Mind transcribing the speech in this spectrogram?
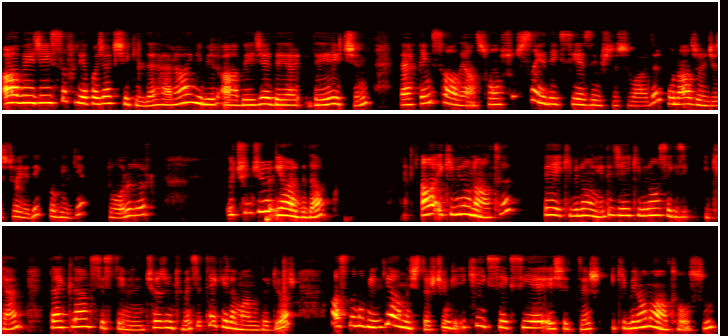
ABC'yi sıfır yapacak şekilde herhangi bir ABC değer, değeri için denklemi sağlayan sonsuz sayıda x, y, z üçlüsü vardır. Bunu az önce söyledik. Bu bilgi doğrudur. Üçüncü yargıda A 2016, B 2017, C 2018 iken denklem sisteminin çözüm kümesi tek elemanlıdır diyor. Aslında bu bilgi yanlıştır. Çünkü 2x eksi y eşittir 2016 olsun.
